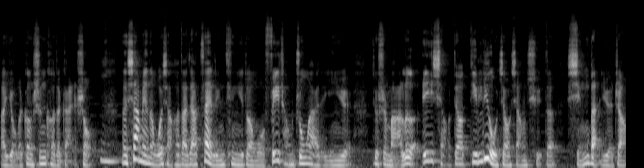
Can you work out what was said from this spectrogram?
啊，有了更深刻的感受。嗯，那下面呢，我想和大家再聆听一段我非常钟爱的音乐，就是马勒 A 小调第六交响曲的行版乐章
